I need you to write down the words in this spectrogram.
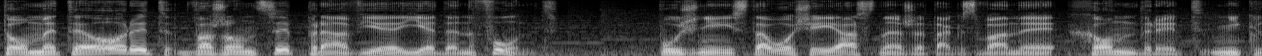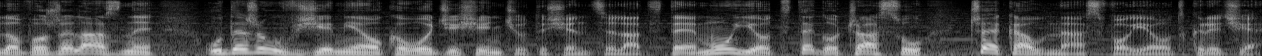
To meteoryt ważący prawie 1 funt. Później stało się jasne, że tak zwany chondryt niklowo-żelazny uderzył w Ziemię około 10 tysięcy lat temu i od tego czasu czekał na swoje odkrycie.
